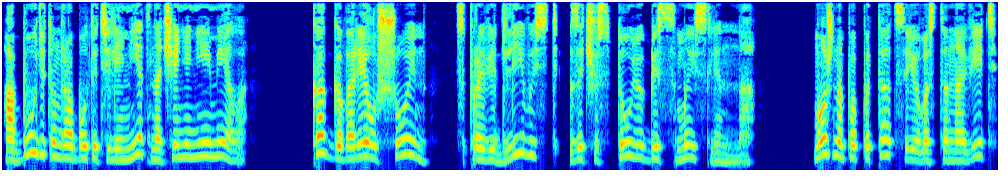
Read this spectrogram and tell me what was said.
А будет он работать или нет, значения не имело. Как говорил Шойн, справедливость зачастую бессмысленна. Можно попытаться ее восстановить,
